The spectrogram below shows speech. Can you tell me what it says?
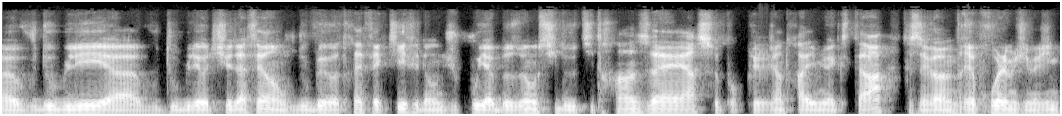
euh, vous doublez, euh, vous doublez votre chiffre d'affaires, donc vous doublez votre effectif, et donc du coup, il y a besoin aussi d'outils transverses pour que les gens travaillent mieux, etc. Ça, c'est un vrai problème, j'imagine.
